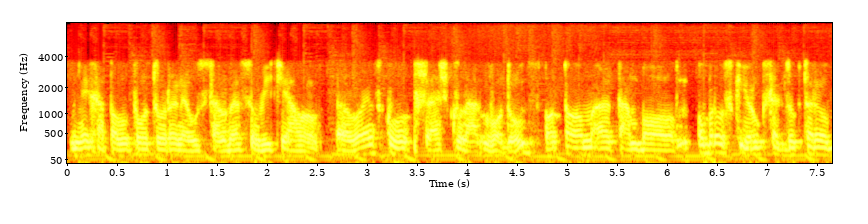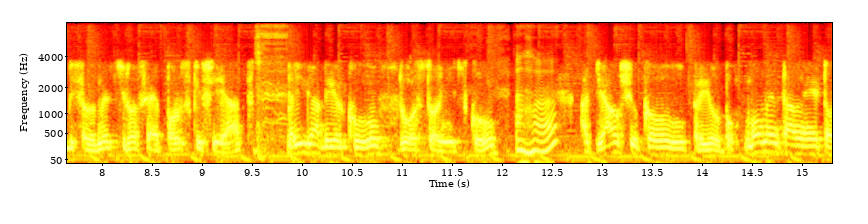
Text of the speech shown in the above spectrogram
nechápavo potvorené ústa. Ja som vytiahol e, vojenskú fľašku na vodu, potom e, tam bol obrovský ruksak, do ktorého by sa zmestilo sa aj polský Fiat, brigadírku dôstojnícku Aha. a ďalšiu kovovú prílbu. Momentálne je to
